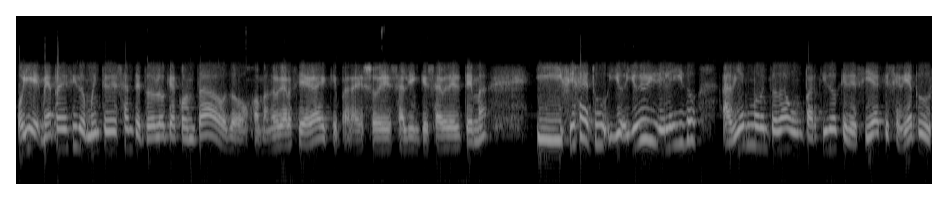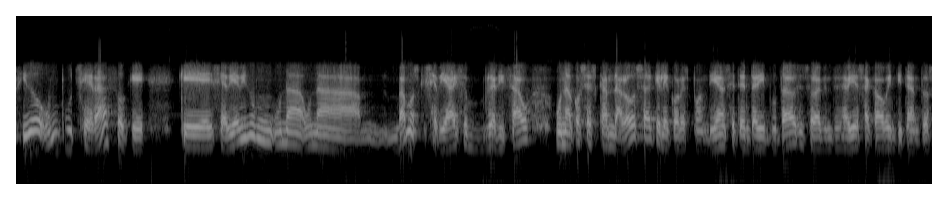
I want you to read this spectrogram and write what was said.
Oye, me ha parecido muy interesante todo lo que ha contado don Juan Manuel García Gay, que para eso es alguien que sabe del tema. Y fíjate tú, yo, yo he leído, había en un momento dado un partido que decía que se había producido un pucherazo, que, que se había habido una, una, vamos, que se había realizado una cosa escandalosa, que le correspondían 70 diputados y solamente se había sacado veintitantos.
